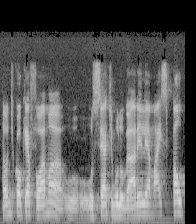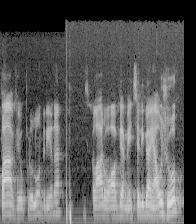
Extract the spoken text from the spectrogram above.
Então, de qualquer forma, o, o sétimo lugar ele é mais palpável para o Londrina. Claro, obviamente, se ele ganhar o jogo.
